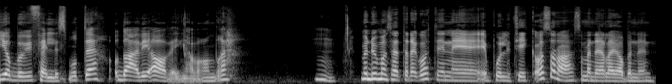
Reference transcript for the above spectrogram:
jobber vi felles mot det. Og da er vi avhengig av hverandre. Mm. Men du må sette deg godt inn i, i politikk også, da, som en del av jobben din?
